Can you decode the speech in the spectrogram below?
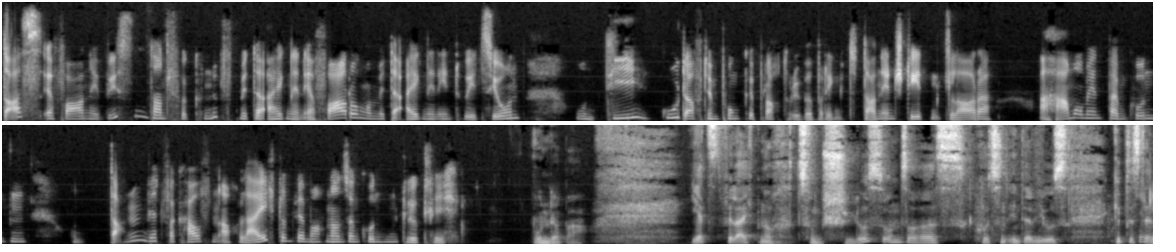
das erfahrene Wissen dann verknüpft mit der eigenen Erfahrung und mit der eigenen Intuition und die gut auf den Punkt gebracht rüberbringt. Dann entsteht ein klarer Aha-Moment beim Kunden und dann wird Verkaufen auch leicht und wir machen unseren Kunden glücklich. Wunderbar. Jetzt vielleicht noch zum Schluss unseres kurzen Interviews. Gibt es Sehr denn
